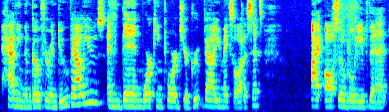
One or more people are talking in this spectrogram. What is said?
having them go through and do values and then working towards your group value makes a lot of sense I also believe that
